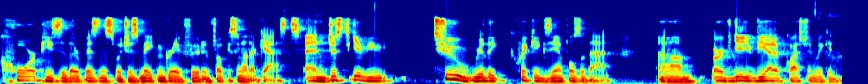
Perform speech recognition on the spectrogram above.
core piece of their business, which is making great food and focusing on their guests. And just to give you two really quick examples of that, um, or if you, if you had a question, we can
